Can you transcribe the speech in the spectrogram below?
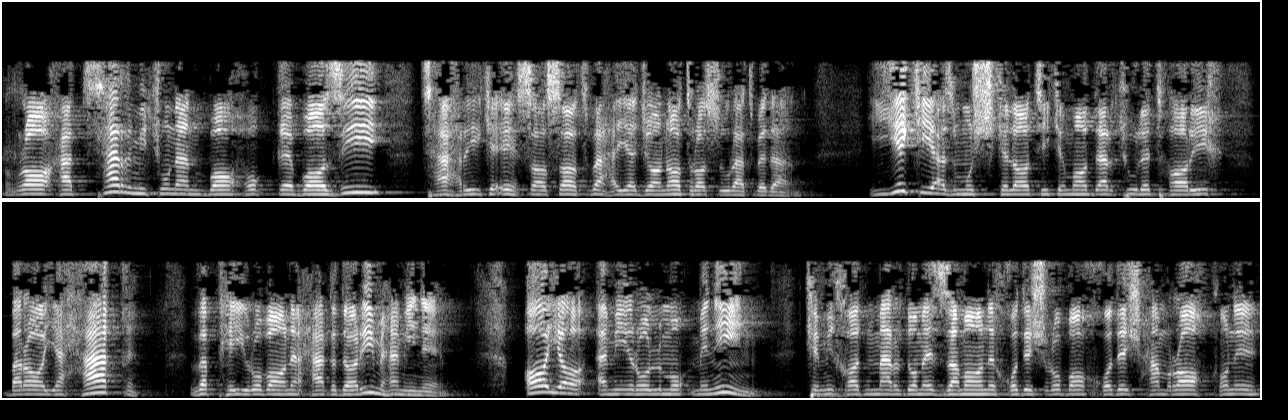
راحتتر می‌تونن با حق بازی تحریک احساسات و هیجانات را صورت بدن. یکی از مشکلاتی که ما در طول تاریخ برای حق و پیروان حق داریم همینه. آیا المؤمنین که می‌خواد مردم زمان خودش رو با خودش همراه کنه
